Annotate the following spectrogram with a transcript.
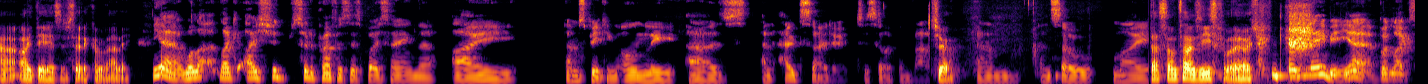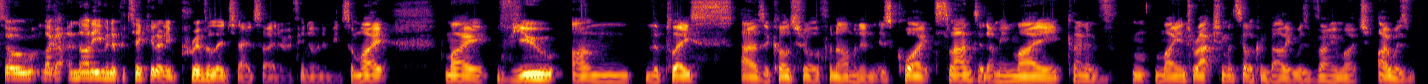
uh, ideas of Silicon Valley? Yeah, well, uh, like I should sort of preface this by saying that I am speaking only as an outsider to Silicon Valley. Sure. Um, and so my that's sometimes useful, though, I think. But maybe, yeah. But like, so like, I'm not even a particularly privileged outsider, if you know what I mean. So my my view on the place as a cultural phenomenon is quite slanted. I mean, my kind of my interaction with Silicon Valley was very much I was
